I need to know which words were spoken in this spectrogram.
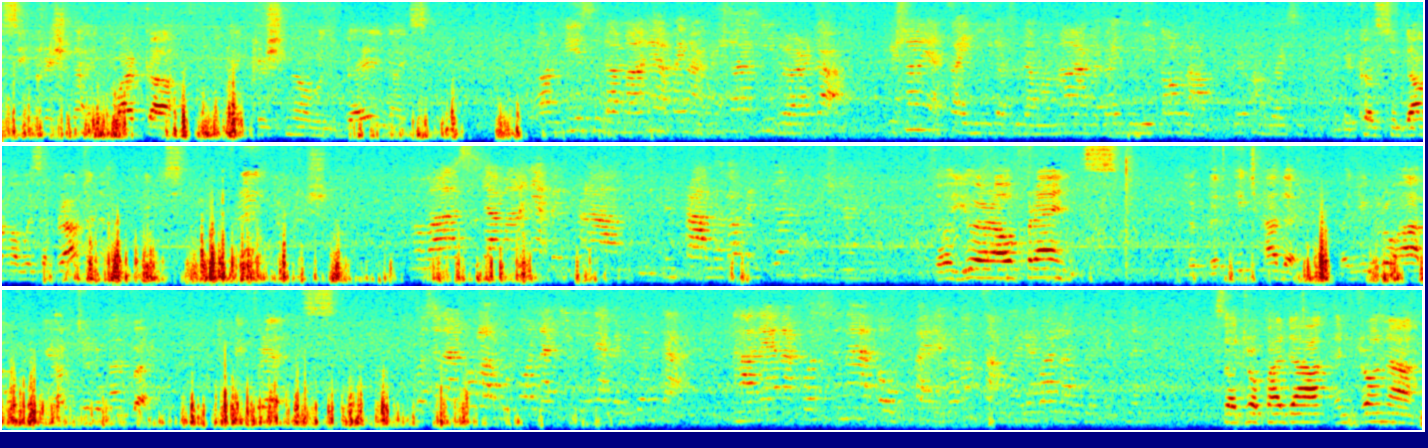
because Sudama was a Brahmana. So you are our friends so with each other. When you grow up, you have to remember. So Drupada and Drona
